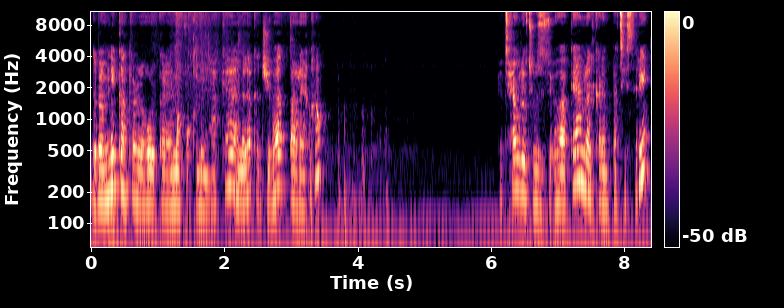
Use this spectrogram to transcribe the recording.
دابا ملي كنفرغوا الكريمه فوق منها كامله كتجي بهذه الطريقة. كتحاولوا توزعوها كامله الكريم باتيسري.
